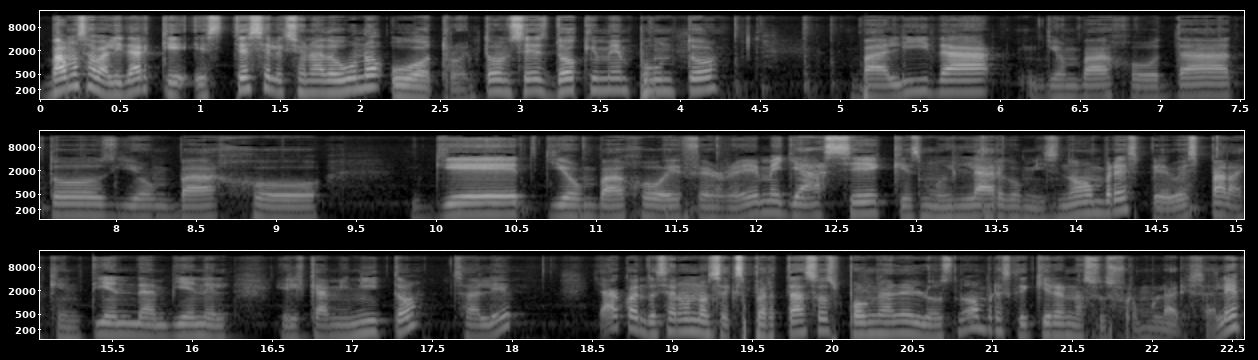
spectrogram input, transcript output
vamos a validar que esté seleccionado uno u otro. Entonces, document.valida-datos-get-frm. Ya sé que es muy largo mis nombres, pero es para que entiendan bien el, el caminito, ¿sale? Ya cuando sean unos expertazos, pónganle los nombres que quieran a sus formularios, ¿sale?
